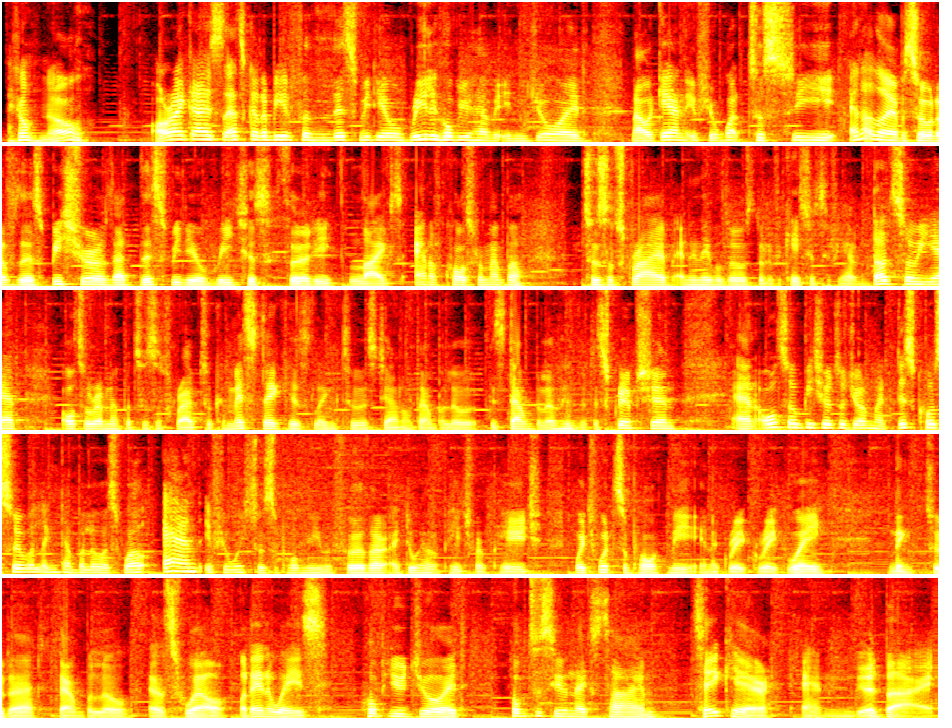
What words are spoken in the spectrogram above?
I don't know. Alright guys, that's gonna be it for this video. Really hope you have enjoyed. Now again, if you want to see another episode of this, be sure that this video reaches 30 likes. And of course, remember to subscribe and enable those notifications if you haven't done so yet. Also remember to subscribe to Camystic. His link to his channel down below is down below in the description. And also be sure to join my Discord server link down below as well. And if you wish to support me even further, I do have a Patreon page which would support me in a great, great way. Link to that down below as well. But anyways, hope you enjoyed. Hope to see you next time. Take care and goodbye.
